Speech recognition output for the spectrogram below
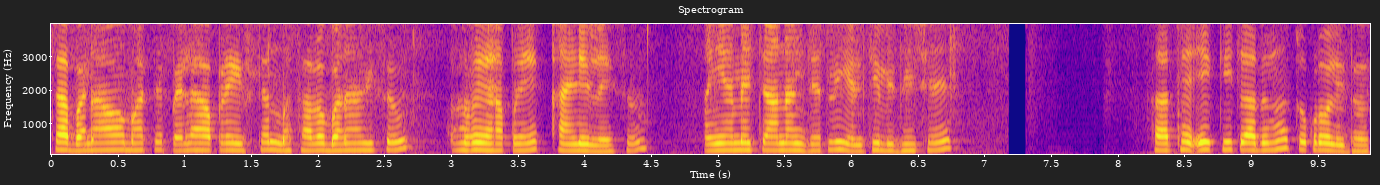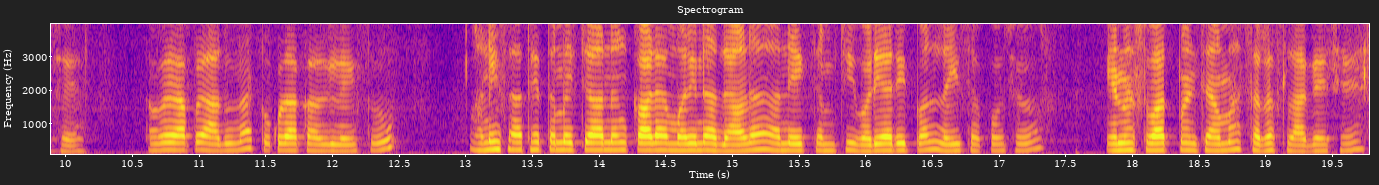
ચા બનાવવા માટે પહેલાં આપણે ઇન્સ્ટન્ટ મસાલો બનાવીશું. હવે આપણે ખાંડી લઈશું. અહીંયા મેં ચા નંગ જેટલી એલચી લીધી છે. સાથે એક ઇંચ આદુનો ટુકડો લીધો છે. હવે આપણે આદુના ટુકડા કરી લઈશું. આની સાથે તમે ચા નંગ કાળા મરીના દાણા અને એક ચમચી વરિયાળી પણ લઈ શકો છો. એનો સ્વાદ પણ ચામાં સરસ લાગે છે.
